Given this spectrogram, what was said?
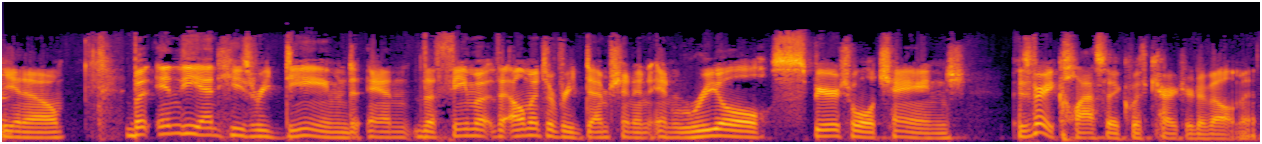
You know, but in the end, he's redeemed, and the theme, of, the element of redemption and, and real spiritual change is very classic with character development.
